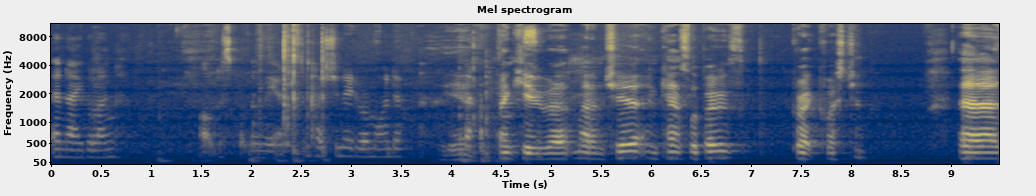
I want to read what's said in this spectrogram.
enabling. I'll just put them there just in case you need a reminder. Yeah, thank you, uh, Madam Chair and Councillor Booth. Great question. Uh,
